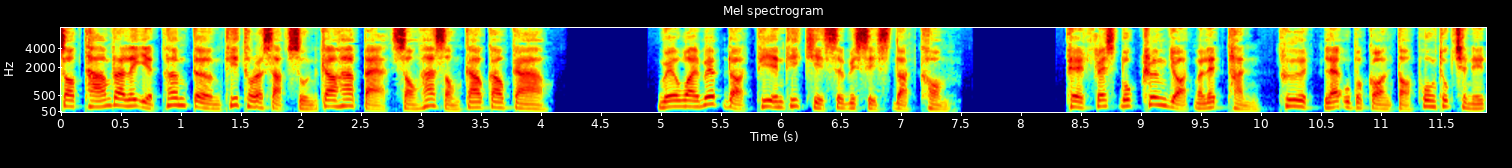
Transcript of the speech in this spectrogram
สอบถามรายละเอียดเพิ่มเติมที่โทรศัพท์ 0958252999 www.pnt-services.com เพจ Facebook เครื่องหยอดเมล็ดพันธุ์พืชและอุปกรณ์ต่อพ่วงทุกชนิด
